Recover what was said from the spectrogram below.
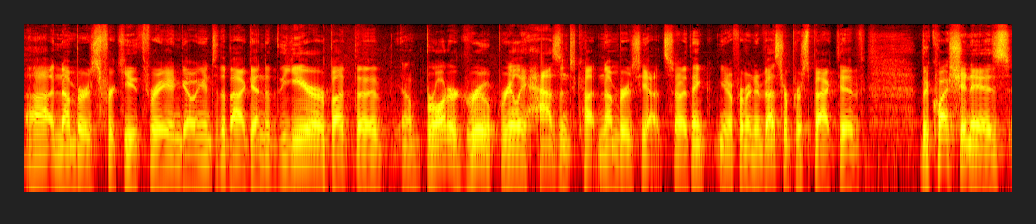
numbers for Q3 and going into the back end of the year, but the you know, broader group really hasn't cut numbers yet. So I think, you know, from an investor perspective, the question is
